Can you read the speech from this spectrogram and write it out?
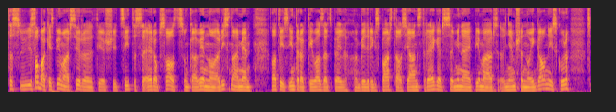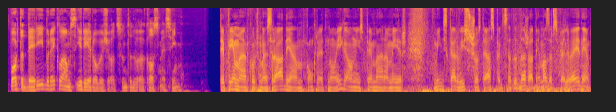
tas vislabākais piemērs ir eh, tieši citas Eiropas valstis, un kā viena no risinājumiem Latvijas interaktīvo azartspēļu biedrības pārstāvs Jānis Trēgers minēja piemēru ņemšanu no Igaunijas, kur sporta derību reklāmas ir ierobežotas, un tad klausamies viņu. Tie piemēri, kurus mēs rādījām, konkrēti no Igaunijas, piemēram, ir viņi skar visus šos aspektus. Tad dažādiem azartspēļu veidiem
